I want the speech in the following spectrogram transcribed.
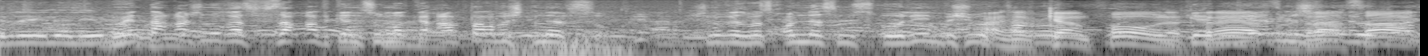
المنطقة شنو غتفسقط كان نتوما كابطال باش تنافسوا؟ شنو غتبغي تقول الناس مسؤولين باش يوفروا الكامبو ولا الطريق المدرسات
